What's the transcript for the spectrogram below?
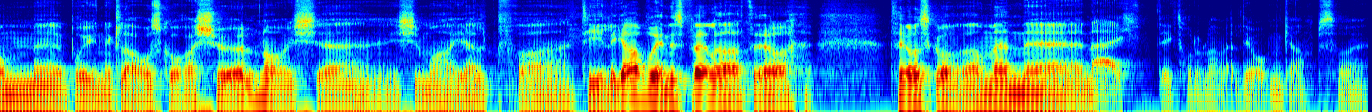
om eh, Bryne klarer å skåre sjøl nå, ikke, ikke må ha hjelp fra tidligere Bryne-spillere til å, til å skåre. Men eh, nei, jeg tror det blir en veldig åpen kamp. Så eh,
